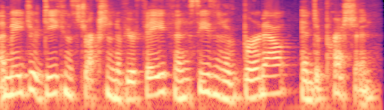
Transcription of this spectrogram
a major deconstruction of your faith, and a season of burnout and depression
